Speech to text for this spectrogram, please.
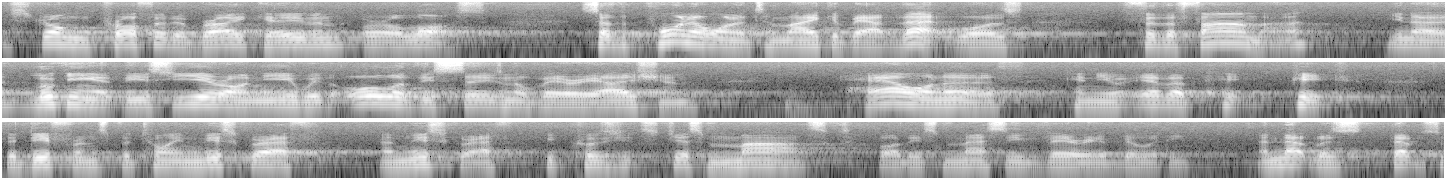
a strong profit, a break-even, or a loss. So the point I wanted to make about that was, for the farmer, you know, looking at this year on year with all of this seasonal variation, how on earth can you ever pick the difference between this graph and this graph because it's just masked by this massive variability. And that was, that was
